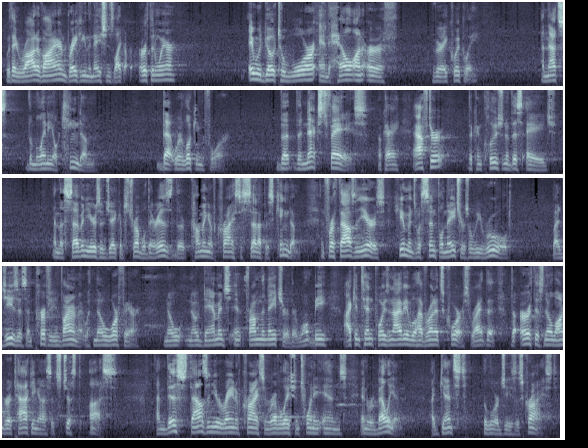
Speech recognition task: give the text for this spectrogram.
with a rod of iron, breaking the nations like earthenware, it would go to war and hell on earth very quickly. And that's the millennial kingdom that we're looking for. The, the next phase, okay, after the conclusion of this age and the seven years of Jacob's trouble, there is the coming of Christ to set up his kingdom. And for a thousand years, humans with sinful natures will be ruled by Jesus in perfect environment with no warfare no, no damage in, from the nature. There won't be, I contend poison ivy will have run its course, right? The, the earth is no longer attacking us, it's just us. And this thousand year reign of Christ in Revelation 20 ends in rebellion against the Lord Jesus Christ.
